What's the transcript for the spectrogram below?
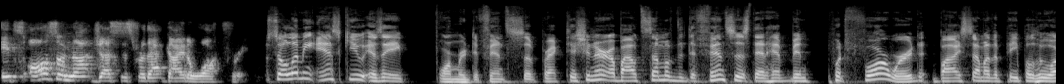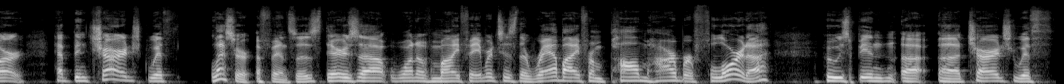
it's also not justice for that guy to walk free. So let me ask you, as a former defense practitioner, about some of the defenses that have been put forward by some of the people who are have been charged with lesser offenses. There's uh, one of my favorites is the rabbi from Palm Harbor, Florida, who's been uh, uh, charged with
